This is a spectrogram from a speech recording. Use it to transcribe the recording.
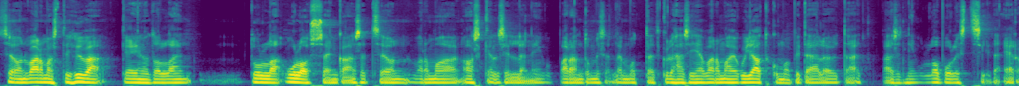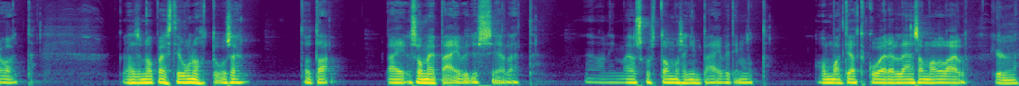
se on varmasti hyvä keino tulla ulos sen kanssa, että se on varmaan askel sille niin kuin parantumiselle, mutta että kyllähän siihen varmaan joku jatkumo pitää löytää, että pääset niin kuin lopullisesti siitä eroon, että kyllähän se nopeasti unohtuu se tota, päiv- somepäivitys siellä, että joo, niin mä joskus tommosenkin päivitin, mutta hommat jatkuu edelleen samalla lailla. Kyllä.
